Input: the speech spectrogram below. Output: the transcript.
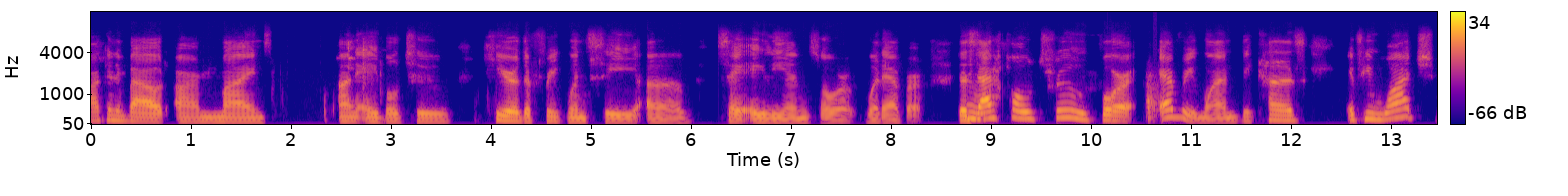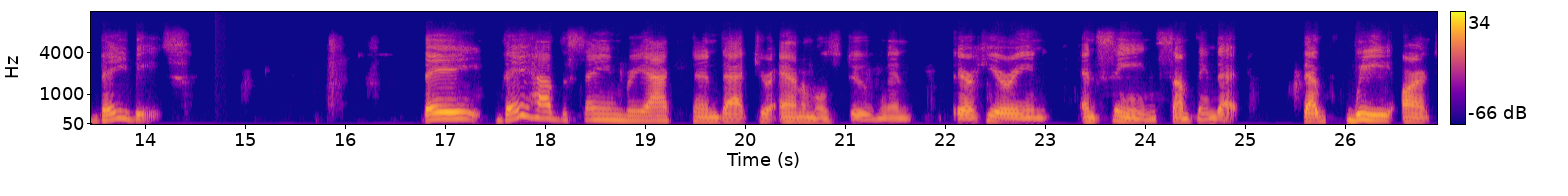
talking about our minds unable to hear the frequency of, say, aliens or whatever. Does mm. that hold true for everyone? Because if you watch babies, they they have the same reaction that your animals do when they're hearing and seeing something that that we aren't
